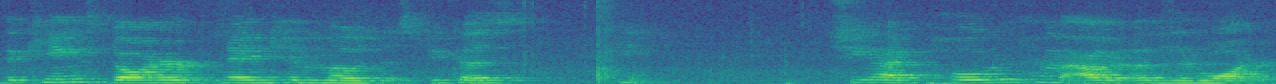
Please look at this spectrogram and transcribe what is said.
The king's daughter named him Moses because he, she had pulled him out of the water.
